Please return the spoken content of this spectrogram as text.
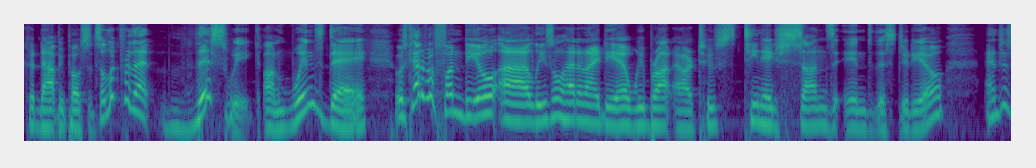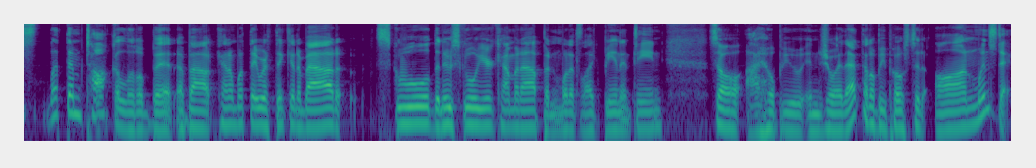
could not be posted. So, look for that this week on Wednesday. It was kind of a fun deal. Uh, Liesl had an idea. We brought our two teenage sons into the studio and just let them talk a little bit about kind of what they were thinking about school, the new school year coming up, and what it's like being a teen. So, I hope you enjoy that. That'll be posted on Wednesday.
